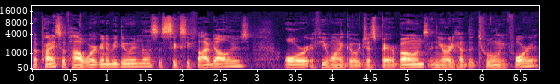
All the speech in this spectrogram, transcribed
The price of how we're going to be doing this is $65 or if you want to go just bare bones and you already have the tooling for it,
